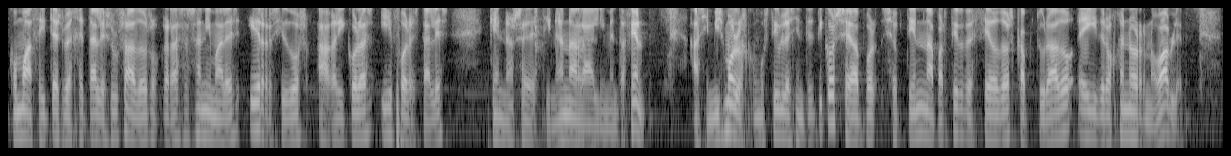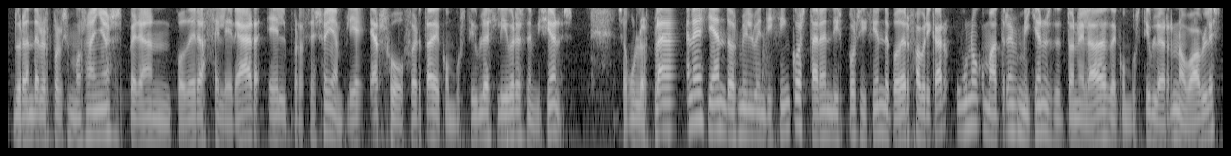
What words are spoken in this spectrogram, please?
como aceites vegetales usados, grasas animales y residuos agrícolas y forestales que no se destinan a la alimentación. Asimismo, los combustibles sintéticos se, se obtienen a partir de CO2 capturado e hidrógeno renovable. Durante los próximos años esperan poder acelerar el proceso y ampliar su oferta de combustibles libres de emisiones. Según los planes, ya en 2025 estará en disposición de poder fabricar 1,3 millones de toneladas de combustibles renovables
